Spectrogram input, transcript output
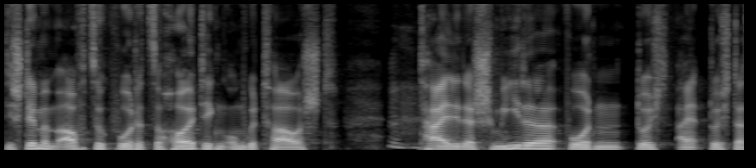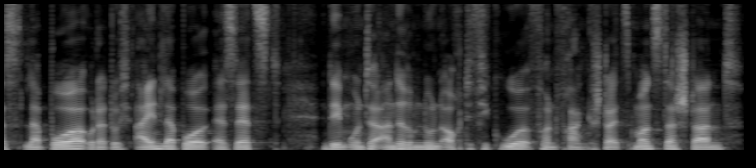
Die Stimme im Aufzug wurde zu heutigen umgetauscht. Mhm. Teile der Schmiede wurden durch, durch das Labor oder durch ein Labor ersetzt, in dem unter anderem nun auch die Figur von Frankensteins Monster stand.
